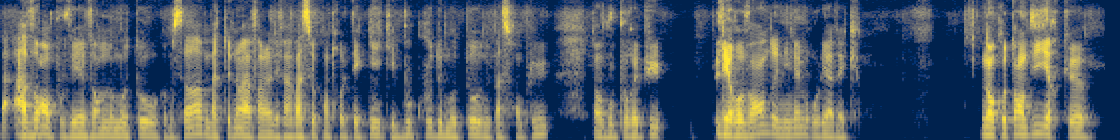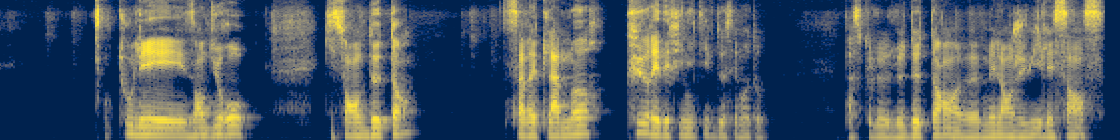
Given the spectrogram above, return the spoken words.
bah, avant, on pouvait vendre nos motos comme ça. Maintenant, il va falloir les faire passer au contrôle technique et beaucoup de motos ne passeront plus. Donc, vous ne pourrez plus les revendre ni même rouler avec. Donc, autant dire que tous les enduros qui sont en deux temps, ça va être la mort pure et définitive de ces motos. Parce que le, deux temps euh, mélange huile, essence,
